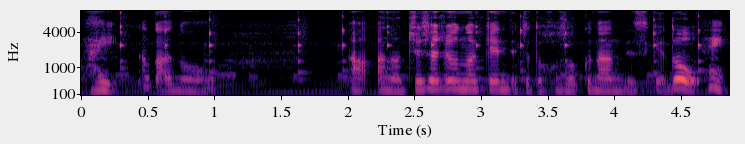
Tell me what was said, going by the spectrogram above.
はい。なんかあのああの駐車場の件でちょっと補足なんですけど、はい。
